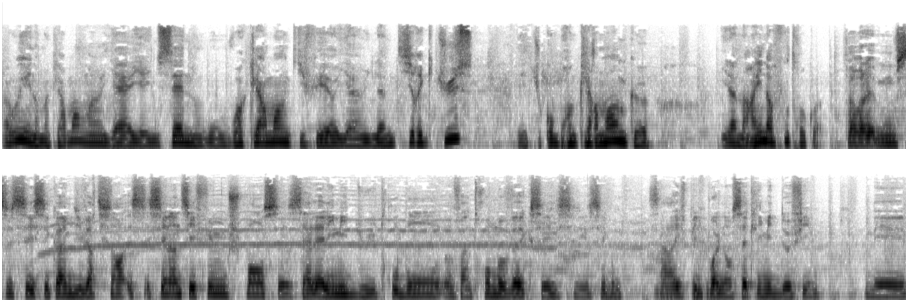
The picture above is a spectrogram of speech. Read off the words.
Ah oui, non mais clairement, hein, il y, a, une scène où on voit clairement qu'il fait, euh, il a un petit rectus et tu comprends clairement que il en a rien à foutre quoi. Enfin voilà, c'est- quand même divertissant. C'est l'un de ces films, je pense, c'est à la limite du trop bon, enfin trop mauvais que c'est- bon. Ça Ouais, arrive pile poil dans cette limite de film. Mais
